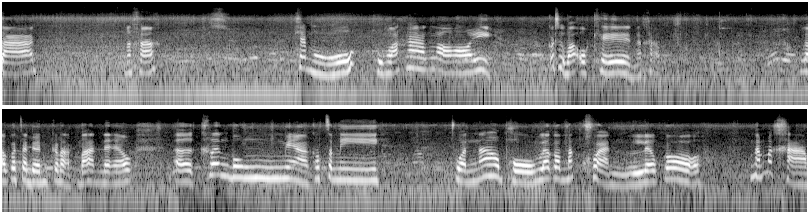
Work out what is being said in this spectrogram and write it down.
จานนะคะ แค่หมูถุงละห้าร้อยก็ถือว่าโอเคนะคะเราก็จะเดินกลับบ้านแล้วเอ่อเครื่องปรุงเนี่ยก็จะมีถั่วเน่าผงแล้วก็มะขวัญแล้วก็น้ำมะขาม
